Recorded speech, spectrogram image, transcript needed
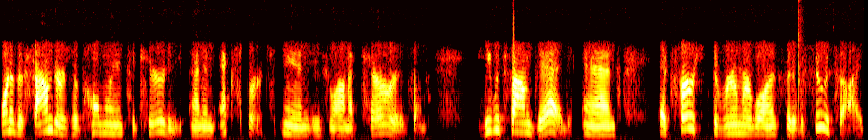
one of the founders of Homeland Security and an expert in Islamic terrorism. He was found dead. And at first, the rumor was that it was suicide,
